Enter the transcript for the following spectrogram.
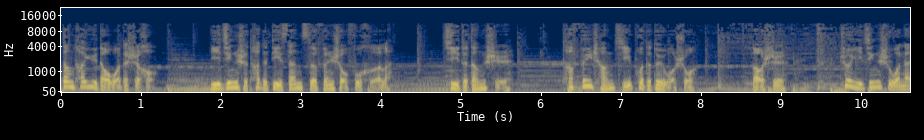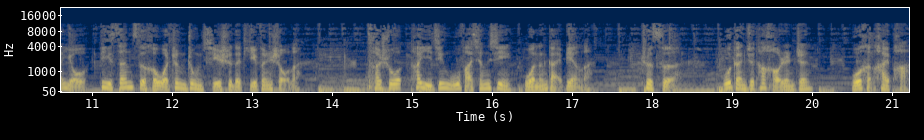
当他遇到我的时候，已经是他的第三次分手复合了。记得当时，他非常急迫的对我说：“老师。”这已经是我男友第三次和我郑重其事的提分手了。他说他已经无法相信我能改变了。这次我感觉他好认真，我很害怕，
